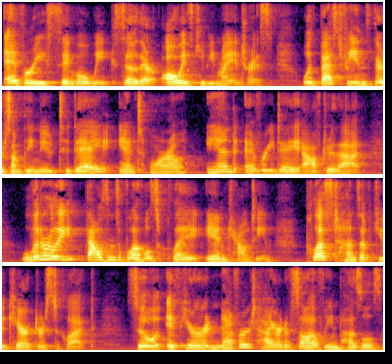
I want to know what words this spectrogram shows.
every single week. So they're always keeping my interest. With Best Fiends, there's something new today and tomorrow and every day after that. Literally thousands of levels to play and counting, plus tons of cute characters to collect. So if you're never tired of solving puzzles,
